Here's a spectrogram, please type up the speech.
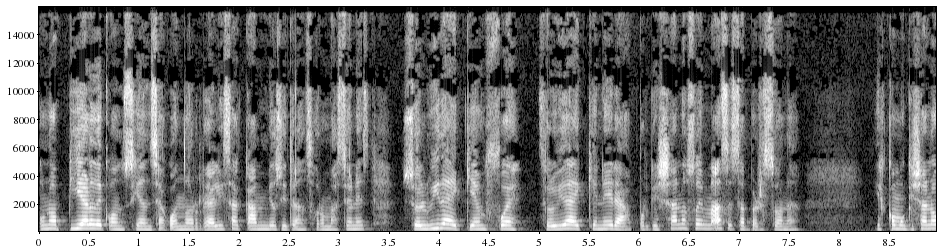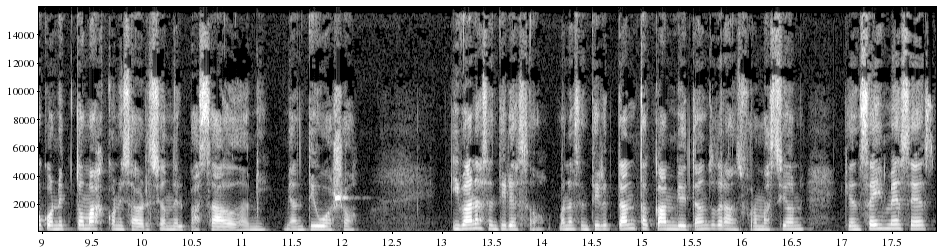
uno pierde conciencia cuando realiza cambios y transformaciones, se olvida de quién fue, se olvida de quién era, porque ya no soy más esa persona. Y es como que ya no conecto más con esa versión del pasado de mí, mi antiguo yo. Y van a sentir eso, van a sentir tanto cambio y tanta transformación que en seis meses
